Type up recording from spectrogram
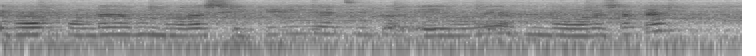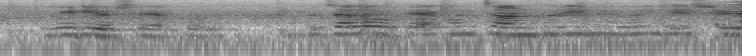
এবার ফোনটা যখন ধরা শিখেই গেছি, তো এইভাবেই এখন তোমাদের সাথে ভিডিও শেয়ার করব। তো চলো ওকে এখন চান করিয়ে ওই যে শুয়ে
